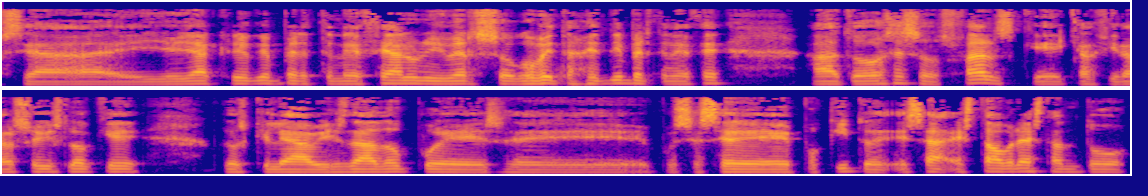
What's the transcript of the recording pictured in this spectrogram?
O sea, yo ya creo que pertenece al universo completamente y pertenece a todos esos fans que, que al final sois lo que, los que le habéis dado, pues, eh, pues ese poquito. Esa, esta obra es tanto,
